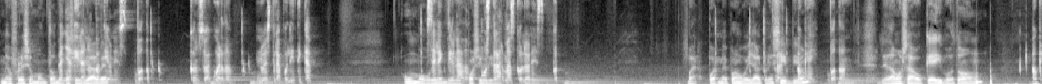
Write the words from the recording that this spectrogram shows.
Me ofrece un montón de Añadir posibilidades. Botón. Con su acuerdo, nuestra política Un mogollón de seleccionado. posibilidades. Mostrar más colores. Co- Bueno, pues me pongo ya al principio. Ok, botón. Le damos a OK botón Ok,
